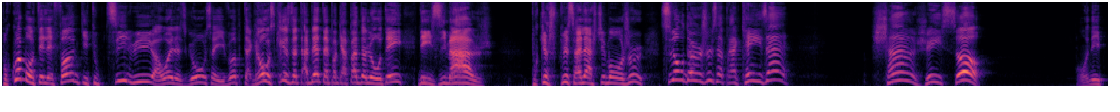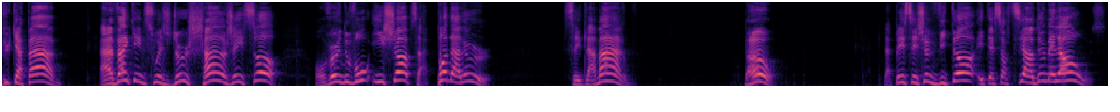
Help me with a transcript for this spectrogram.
Pourquoi mon téléphone qui est tout petit, lui, ah ouais, let's go, ça y va, pis ta grosse crise de tablette est pas capable de loader des images pour que je puisse aller acheter mon jeu? Tu loads un jeu, ça prend 15 ans. Changez ça! On n'est plus capable. Avant qu'il y ait une Switch 2, changez ça! On veut un nouveau eShop, ça n'a pas d'allure. C'est de la merde. Bon. La PlayStation Vita était sortie en 2011.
